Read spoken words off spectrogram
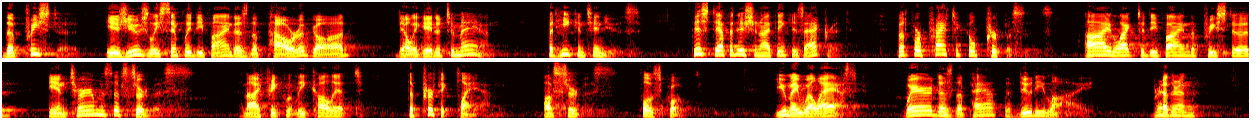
the priesthood is usually simply defined as the power of God delegated to man. But he continues this definition, I think, is accurate, but for practical purposes, I like to define the priesthood in terms of service and I frequently call it the perfect plan of service. Close quote. You may well ask, where does the path of duty lie? Brethren,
